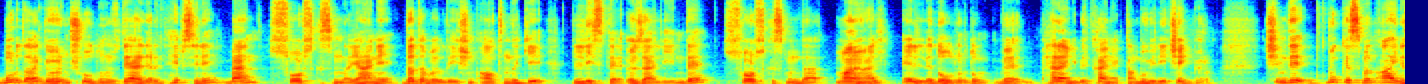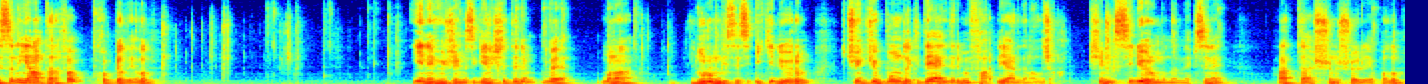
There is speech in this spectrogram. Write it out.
Burada görmüş olduğunuz değerlerin hepsini ben source kısmında yani data validation altındaki liste özelliğinde source kısmında manuel elle doldurdum ve herhangi bir kaynaktan bu veriyi çekmiyorum. Şimdi bu kısmın aynısını yan tarafa kopyalayalım. Yine hücremizi genişletelim ve buna durum listesi 2 diyorum. Çünkü bundaki değerlerimi farklı yerden alacağım. Şimdi siliyorum bunların hepsini. Hatta şunu şöyle yapalım.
